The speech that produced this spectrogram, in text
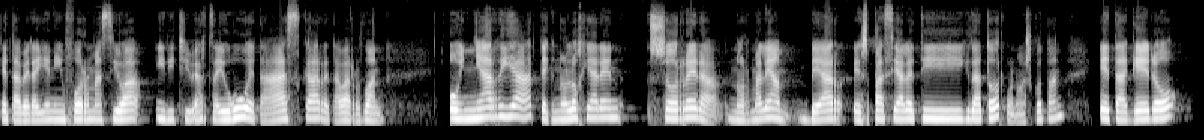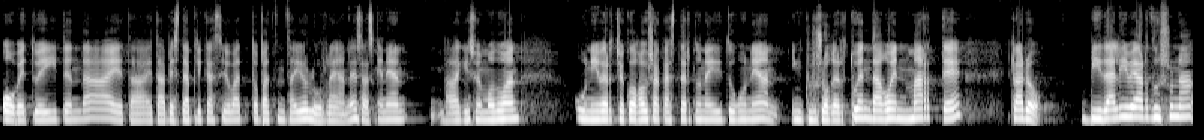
eta beraien informazioa iritsi behar zaigu eta azkar eta barrotuan. Oinarria teknologiaren sorrera normalean behar espazialetik dator, bueno, askotan, eta gero hobetu egiten da eta eta beste aplikazio bat topatzen zaio lurrean, ez? Azkenean badakizuen moduan unibertsoko gauzak aztertu nahi ditugunean, inkluso gertuen dagoen Marte, claro, bidali behar duzuna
